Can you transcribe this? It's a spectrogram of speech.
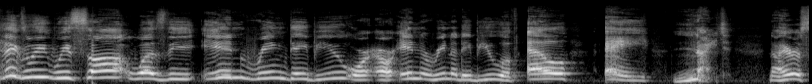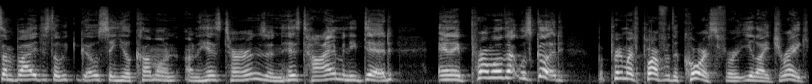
things we, we saw was the in ring debut or, or in arena debut of L.A. Knight. Now, here is somebody just a week ago saying he'll come on, on his turns and his time, and he did. And a promo that was good but pretty much par for the course for Eli Drake.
